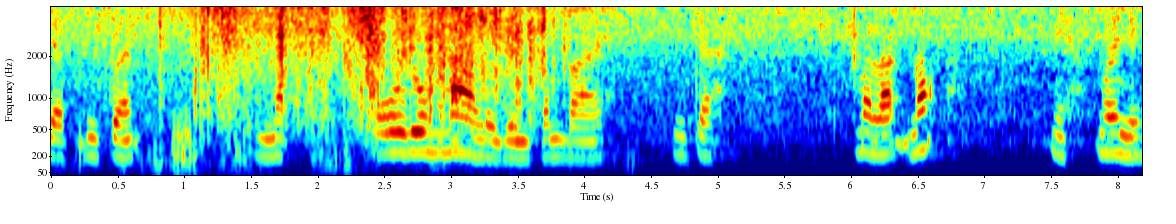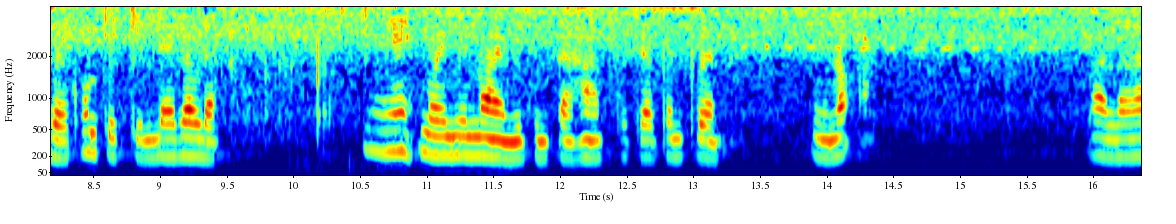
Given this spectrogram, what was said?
จะเป็นเพื่อนเนาะโอ้ยร่มมากเลยเย็นสบายนี่จ้ะมาละเนาะนี่หน่วยนี้ก็คงจะกินได้แล้วแหละนี่หน่วยนี้หน่อยนี่เป็นตาหักจะเพื่อนนี่เนาะ มาละ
